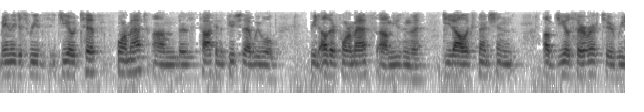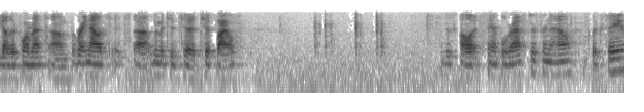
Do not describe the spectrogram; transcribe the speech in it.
mainly just reads GeoTIFF format. Um, there's talk in the future that we will read other formats um, using the GDAL extension of GeoServer to read other formats, um, but right now it's, it's uh, limited to TIFF files. I'll just call it sample raster for now click Save.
